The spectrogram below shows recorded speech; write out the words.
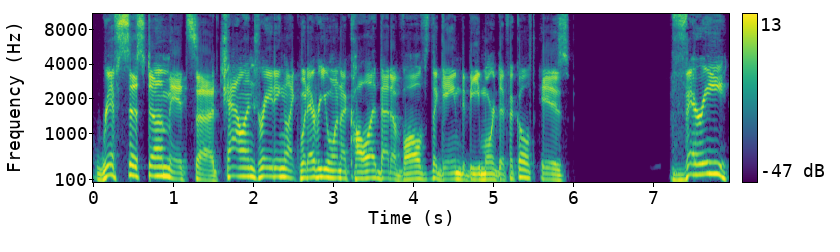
rift system, its uh, challenge rating, like whatever you want to call it, that evolves the game to be more difficult is very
